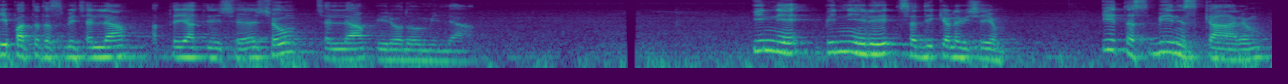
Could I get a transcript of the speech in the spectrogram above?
ഈ പത്ത് തസ്ബി ചെല്ലാം അത്തയ്യാത്തിന് ശേഷവും ചെല്ലാം വിരോധവുമില്ല. പിന്നെ പിന്നീട് ശ്രദ്ധിക്കേണ്ട വിഷയം ഈ തസ്ബി നിസ്കാരം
